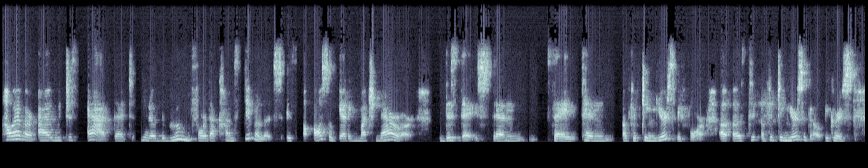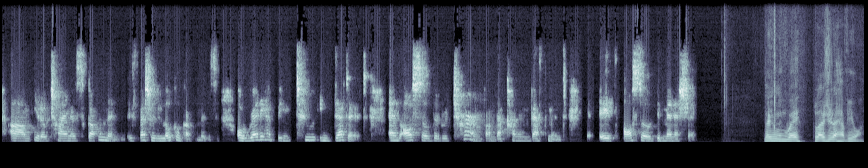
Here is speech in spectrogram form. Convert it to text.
However, I would just add that you know the room for that kind of stimulus is also getting much narrower these days than say 10 or 15 years before, uh, uh, uh 15 years ago, because um, you know China's government, especially local governments, already have been too indebted, and also the return from that kind of investment is also diminishing. Lingling Wei, pleasure to have you on.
